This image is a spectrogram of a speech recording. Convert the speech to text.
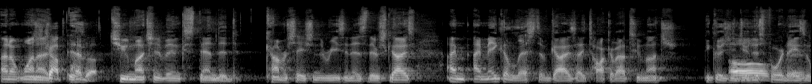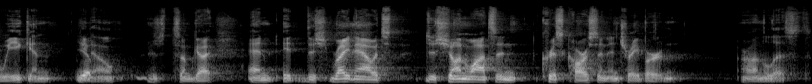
I don't want to have up. too much of an extended conversation. The reason is there's guys. I, I, make a list of guys I talk about too much because you oh, do this four okay. days a week, and you know there's some guy. And it this, right now it's Deshaun Watson, Chris Carson, and Trey Burton are on the list.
